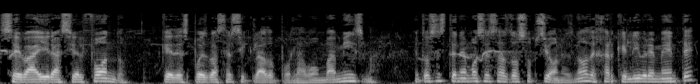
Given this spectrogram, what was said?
se va a ir hacia el fondo, que después va a ser ciclado por la bomba misma. Entonces tenemos esas dos opciones, ¿no? Dejar que libremente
